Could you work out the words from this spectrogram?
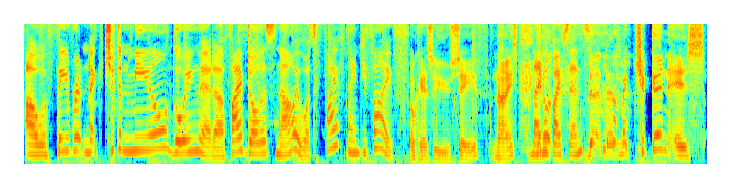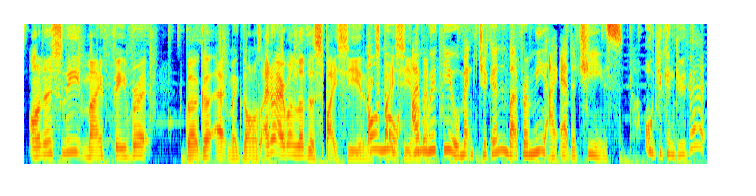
Our favorite McChicken meal going at uh, five dollars now. It was five ninety five. Okay, so you save. Nice. You 95 cents. The, the McChicken is honestly my favorite burger at McDonald's. I know everyone loves the spicy, the Oh no, McSpicy and I'm that. with you, McChicken. But for me, I add the cheese. oh, you can do that?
